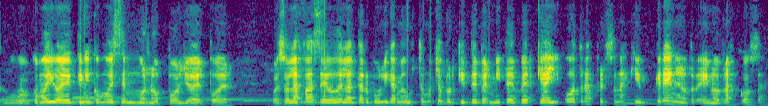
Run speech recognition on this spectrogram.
Como, como digo, eh, tienen como ese monopolio del poder. Por eso la fase 2 de la Alta República me gusta mucho porque te permite ver que hay otras personas que creen en, otra- en otras cosas.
